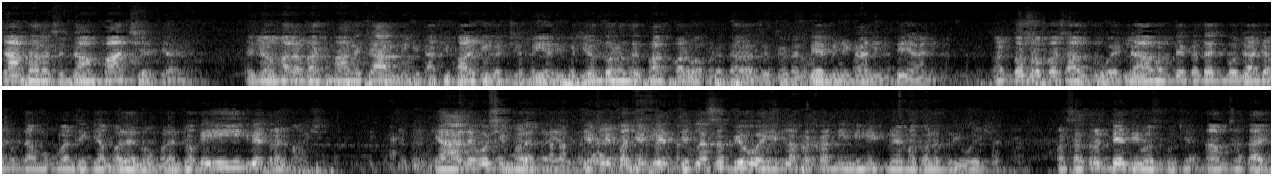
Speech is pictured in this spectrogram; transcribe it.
ચાર ધારાસભ્ય, આમ પાંચ છે અત્યારે. એટલે અમારા ભાગમાં આવે ચાર મિનિટ. આખી પાર્ટી વચ્ચે હૈયારી. પછી અંદર અંદર ભાગ પાડવા પડે ધારાસભ્યોના. બે મિનિટ આની બે આની. અને કશો કશ હાલતું હોય એટલે આ વખતે કદાચ બહુ જાજા મુદ્દા મૂકવાની જગ્યા મળે ન મળે. જો કે એ જ વેતરણમાં હશે. આને ઓછી મળે તો એમ. જેટલી જેટલા સભ્યો હોય એટલા પ્રકારની મિનિટનું એમાં ગણતરી હોય છે. પણ સત્ર જ બે દિવસનું છે. આમ છતાંય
